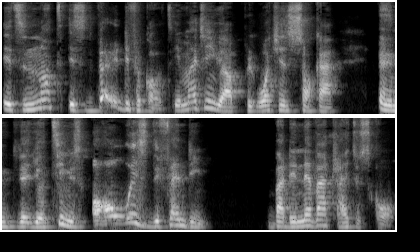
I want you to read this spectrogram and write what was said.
it's not, it's very difficult. Imagine you are watching soccer and the- your team is always defending but they never try to score.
